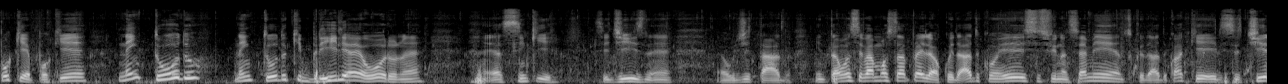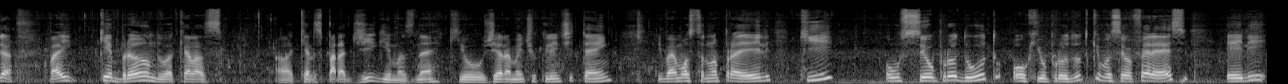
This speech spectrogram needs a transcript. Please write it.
Por quê? Porque nem tudo, nem tudo que brilha é ouro, né? É assim que se diz, né? É o ditado. Então você vai mostrar para ele, ó, cuidado com esses financiamentos, cuidado com aqueles, se tira, vai quebrando aquelas aqueles paradigmas, né, que o, geralmente o cliente tem e vai mostrando para ele que o seu produto ou que o produto que você oferece ele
